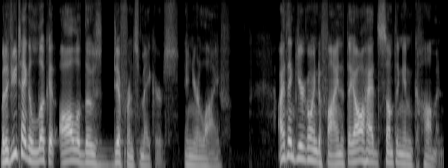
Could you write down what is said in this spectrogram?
But if you take a look at all of those difference makers in your life, I think you're going to find that they all had something in common.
